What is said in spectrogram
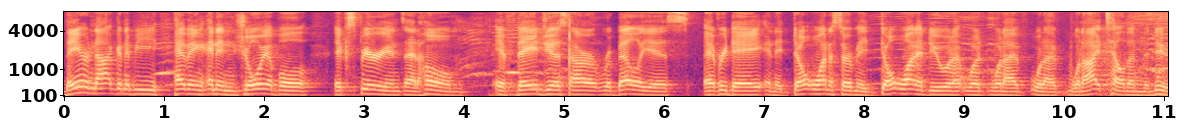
They are not going to be having an enjoyable experience at home if they just are rebellious every day and they don't want to serve me, they don't want to do what, what, what, i what, I, what I tell them to do.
